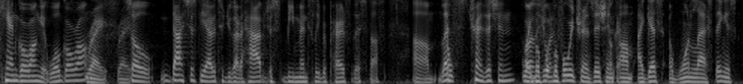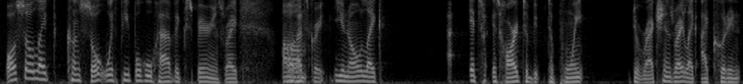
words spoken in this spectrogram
can go wrong, it will go wrong. Right. Right. So that's just the attitude you gotta have. Just be mentally prepared for this stuff. Um let's transition. Wait, Or, like, you before, wanna- before we transition, Okay. um, I guess uh, one last thing is also like consult with people who have experience, right? Oh, Um, that's great. You know, like uh, it's it's hard to be, to point directions, right? Like I couldn't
